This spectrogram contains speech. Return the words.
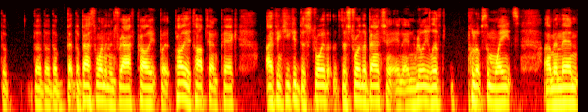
the the the the, the best one in the draft, probably, but probably a top 10 pick. I think he could destroy the, destroy the bench and, and really lift put up some weights. Um, and then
